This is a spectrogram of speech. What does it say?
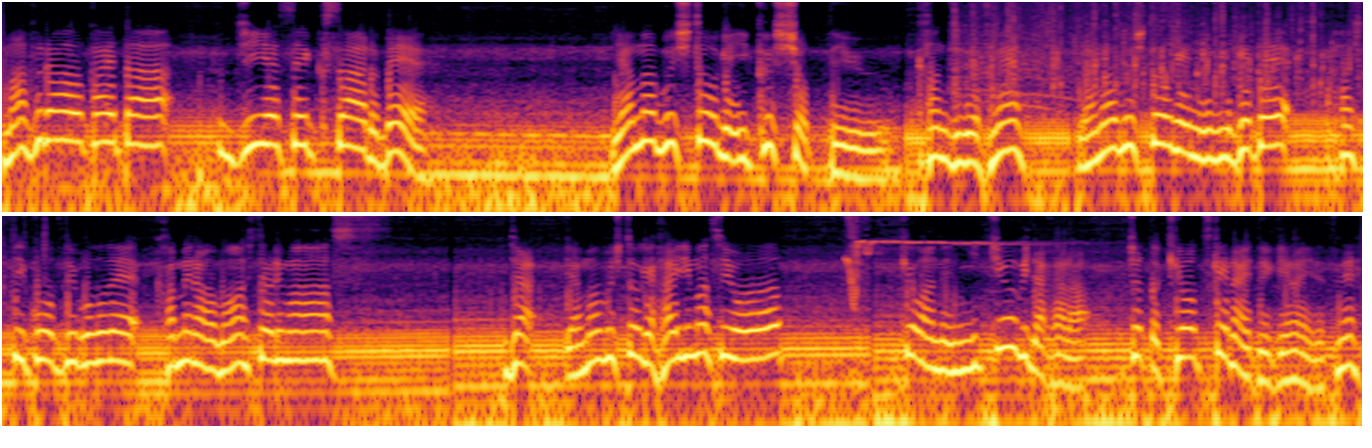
マフラーを変えた GSXR で、山伏峠行くっしょっていう感じですね。山伏峠に向けて走っていこうということでカメラを回しております。じゃあ、山伏峠入りますよ。今日はね、日曜日だから、ちょっと気をつけないといけないですね。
